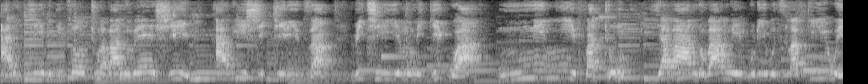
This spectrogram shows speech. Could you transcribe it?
ari ikintu kizotuma abantu benshi abishikiriza. Biciye mu migigwa n'imyifato y'abantu bamweguriye ubuzima bwiwe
